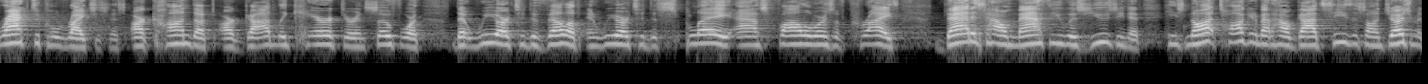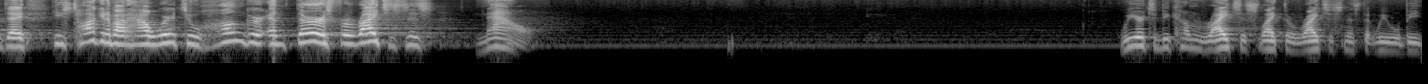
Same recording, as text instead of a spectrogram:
practical righteousness, our conduct, our godly character, and so forth, that we are to develop and we are to display as followers of Christ. That is how Matthew is using it. He's not talking about how God sees us on Judgment Day. He's talking about how we're to hunger and thirst for righteousness now. We are to become righteous like the righteousness that we will be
